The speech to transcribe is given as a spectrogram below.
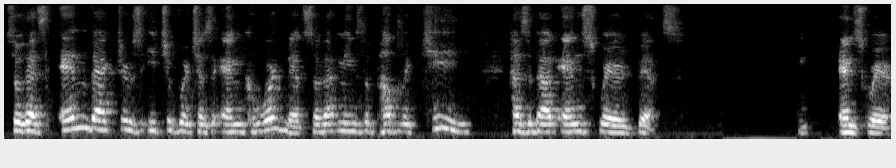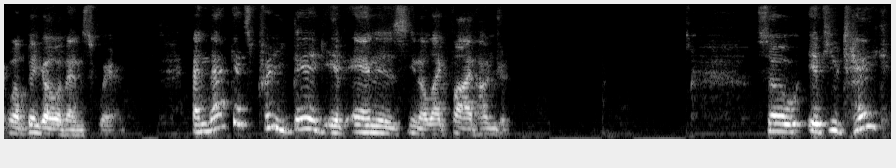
So that's n vectors, each of which has n coordinates. So that means the public key has about n squared bits. n squared, well, big O of n squared. And that gets pretty big if n is, you know, like 500. So if you take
